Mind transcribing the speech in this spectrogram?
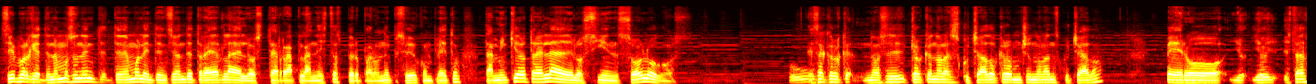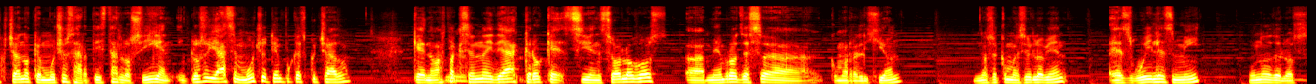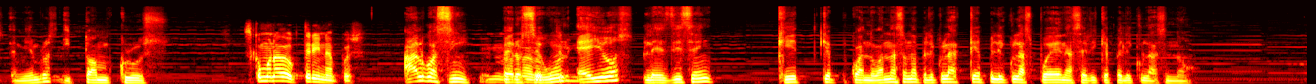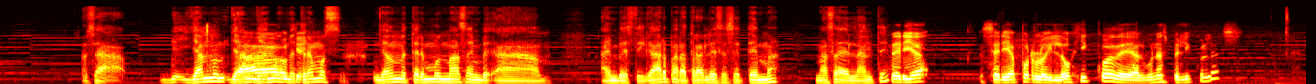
Sí, porque tenemos una tenemos la intención de traer la de los terraplanistas, pero para un episodio completo. También quiero traer la de los cienzólogos. Uh. Esa creo que no sé, creo que no la has escuchado, creo que muchos no la han escuchado, pero uh -huh. yo, yo estaba escuchando que muchos artistas lo siguen, incluso ya hace mucho tiempo que he escuchado que nomás para que se den una idea, creo que cienciólogos, uh, miembros de esa como religión, no sé cómo decirlo bien, es Will Smith, uno de los eh, miembros, y Tom Cruise. Es como una doctrina, pues. Algo así, no, pero según doctrina. ellos les dicen que, cuando van a hacer una película, qué películas pueden hacer y qué películas no. O sea, ya, no, ya, ah, ya nos okay. meteremos, ya nos meteremos más a, a a investigar para traerles ese tema más adelante. ¿Sería, ¿Sería por lo ilógico de algunas películas?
